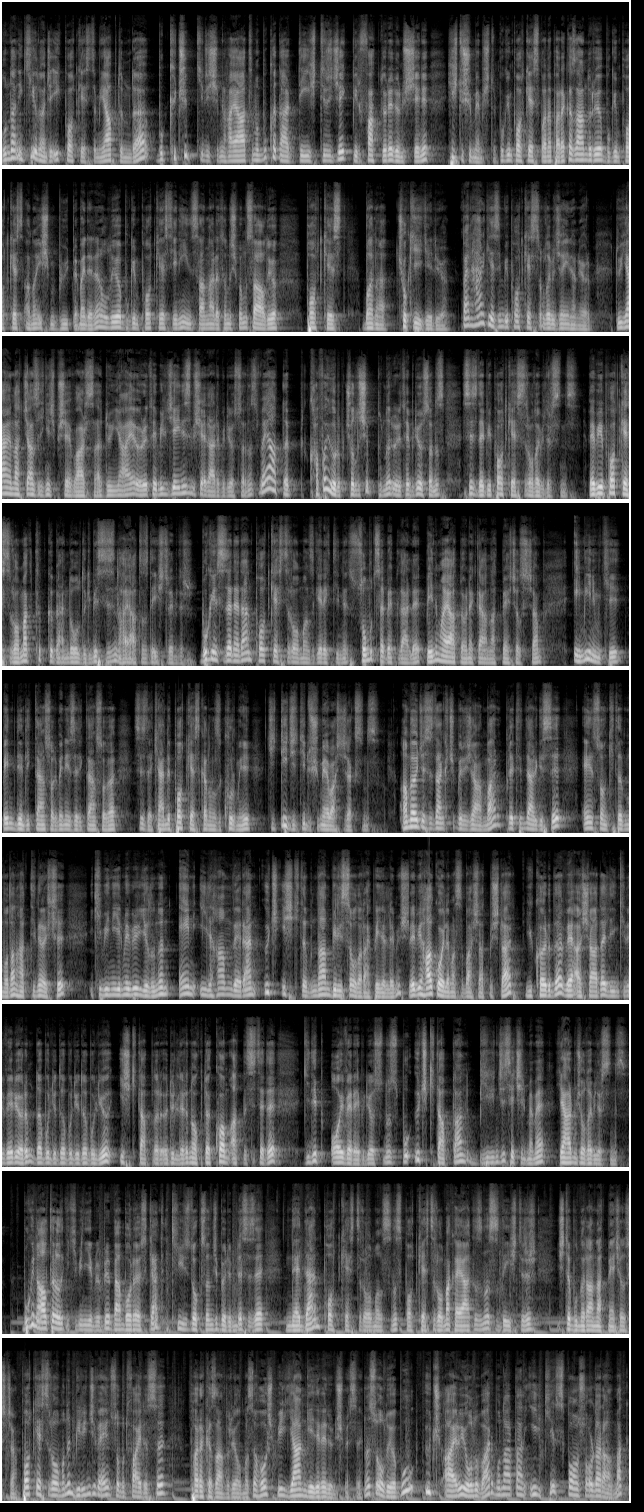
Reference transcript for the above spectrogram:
Bundan iki yıl önce ilk podcast'imi yaptığımda bu küçük girişimin hayatımı bu kadar değiştirecek bir faktöre dönüşeceğini hiç düşünmemiştim. Bugün podcast bana para kazandırıyor. Bugün podcast ana işimi büyütmeme neden oluyor. Bugün podcast yeni insanlarla tanışmamı sağlıyor. Podcast bana çok iyi geliyor. Ben herkesin bir podcaster olabileceğine inanıyorum. Dünyaya anlatacağınız ilginç bir şey varsa, dünyaya öğretebileceğiniz bir şeyler biliyorsanız veyahut da kafa yorup çalışıp bunları üretebiliyorsanız siz de bir podcaster olabilirsiniz. Ve bir podcaster olmak tıpkı bende olduğu gibi sizin de hayatınızı değiştirebilir. Bugün size neden podcaster olmanız gerektiğini somut sebeplerle benim hayatımda örnekler anlatmaya çalışacağım. Eminim ki beni dinledikten sonra, beni izledikten sonra siz de kendi podcast kanalınızı kurmayı ciddi ciddi düşünmeye başlayacaksınız. Ama önce sizden küçük bir ricam var. Platin dergisi en son kitabım olan Haddini Aşı 2021 yılının en ilham veren 3 iş kitabından birisi olarak belirlemiş ve bir halk oylaması başlatmışlar. Yukarıda ve aşağıda linkini veriyorum www.işkitaplarıödülleri.com adlı sitede gidip oy verebiliyorsunuz. Bu 3 kitaptan birinci seçilmeme yardımcı olabilirsiniz. Bugün 6 Aralık 2021 ben Bora Özkent 290. bölümde size neden podcaster olmalısınız, podcaster olmak hayatınızı nasıl değiştirir işte bunları anlatmaya çalışacağım. Podcaster olmanın birinci ve en somut faydası para kazandırıyor olması, hoş bir yan gelire dönüşmesi. Nasıl oluyor bu? 3 ayrı yolu var. Bunlardan ilki sponsorlar almak.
